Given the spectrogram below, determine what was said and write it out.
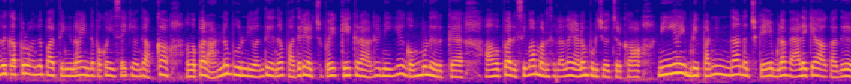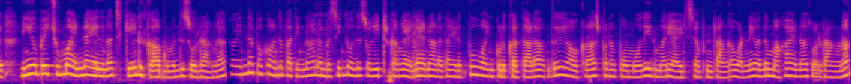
அதுக்கப்புறம் வந்து பார்த்திங்கன்னா இந்த பக்கம் இசைக்கு வந்து அக்கா அங்கே பார் அன்னபூர்ணி வந்து என்ன பதறி அடிச்சு போய் கேட்குறாள் நீ ஏன் கம்முன்னு இருக்க? அவள் பார் சிவா மனசுலலாம் இடம் பிடிச்சி வச்சுருக்கான் நீ ஏன் இப்படி பண்ணியிருந்தான்னு வச்சுக்கேன் இப்படிலாம் வேலைக்கே ஆகாது. நீயும் போய் சும்மா என்ன ஏதுனாச்சும் கேளுக்கா அப்படின்னு வந்து சொல்கிறாங்க ஸோ இந்த பக்கம் வந்து பார்த்திங்கன்னா நம்ம சிந்து வந்து சொல்லிட்டு இருக்காங்க எல்லாம் என்னால் தான் எனக்கு பூ வாங்கி கொடுக்கறதால வந்து அவள் கிராஸ் பண்ண போகும்போது இது மாதிரி ஆயிடுச்சு அப்படின்றாங்க. உடனே வந்து மகா என்ன சொல்கிறாங்கன்னா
